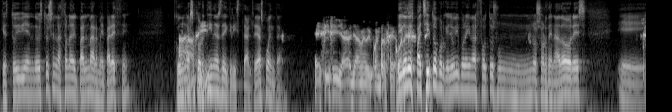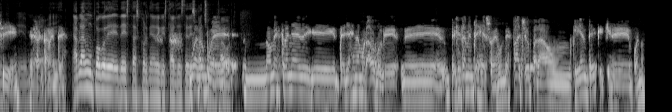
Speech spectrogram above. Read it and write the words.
que estoy viendo, esto es en la zona del Palmar, me parece, con Ah, unas sí. cortinas de cristal, ¿te das cuenta? Eh, sí, sí, ya, ya me doy cuenta. sé Digo es. despachito porque yo vi por ahí en las fotos un- unos ordenadores. Eh, Sí, exactamente. eh, háblame un poco de, de estas cortinas de cristal de este Bueno, despacho, pues por favor. no me extraña de que te hayas enamorado porque eh, precisamente es eso, es un despacho para un cliente que quiere, bueno,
